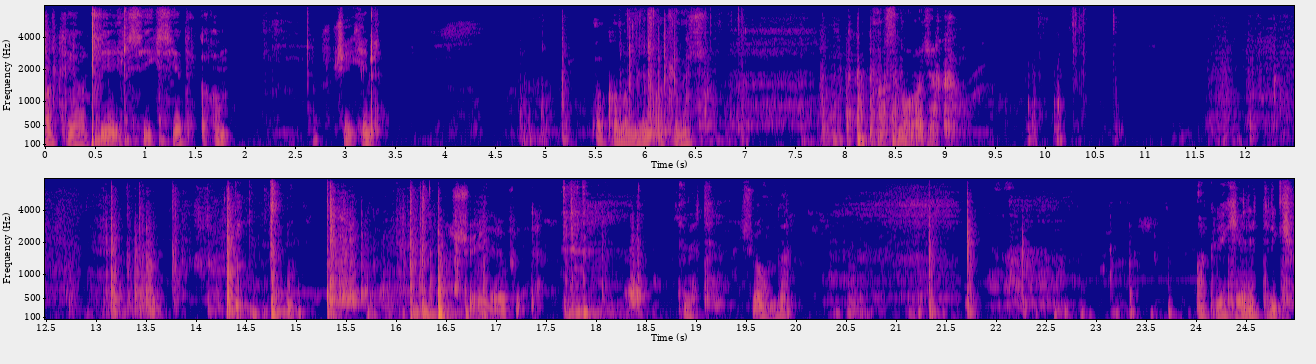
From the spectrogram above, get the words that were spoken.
artı artıya eksi eksiye takalım. Şekil. Bakalım bizim akümüz nasıl olacak. Şöyle yapayım da. Evet. Şu anda aküdeki elektrik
